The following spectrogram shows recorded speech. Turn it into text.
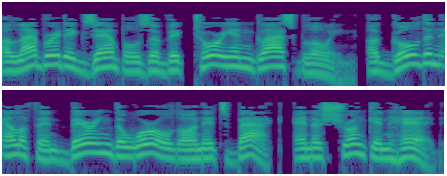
elaborate examples of Victorian glassblowing, a golden elephant bearing the world on its back, and a shrunken head.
